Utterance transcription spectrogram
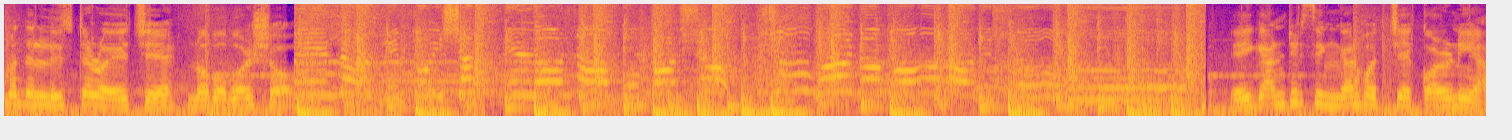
আমাদের লিস্টে রয়েছে নববর্ষ। এই গানটির সিঙ্গার হচ্ছে কর্নিয়া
